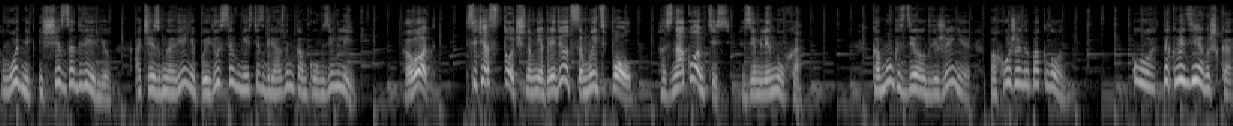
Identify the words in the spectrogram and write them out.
Водник исчез за дверью, а через мгновение появился вместе с грязным комком земли. «Вот, сейчас точно мне придется мыть пол! Знакомьтесь, землянуха!» Комок сделал движение, похожее на поклон. «О, так вы девушка!»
